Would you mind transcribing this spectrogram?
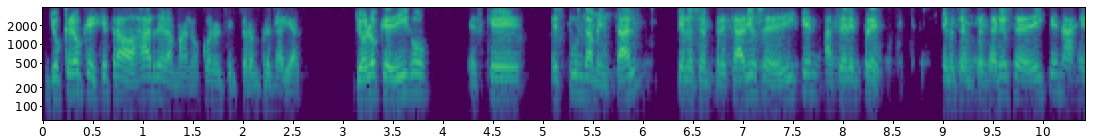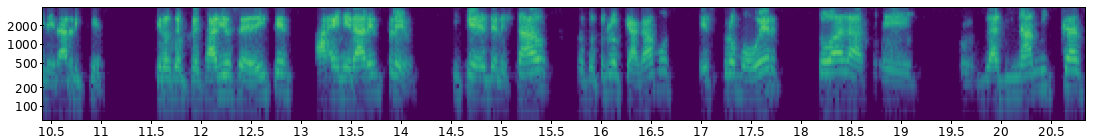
yo creo que hay que trabajar de la mano con el sector empresarial. Yo lo que digo es que es fundamental que los empresarios se dediquen a hacer empresas, que los empresarios se dediquen a generar riqueza, que los empresarios se dediquen a generar empleo y que desde el Estado nosotros lo que hagamos es promover todas las, eh, las dinámicas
